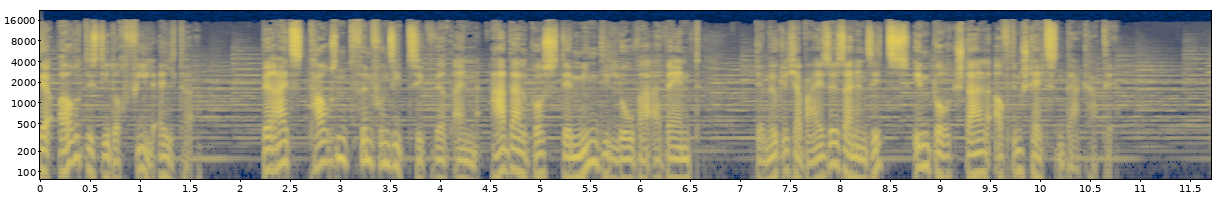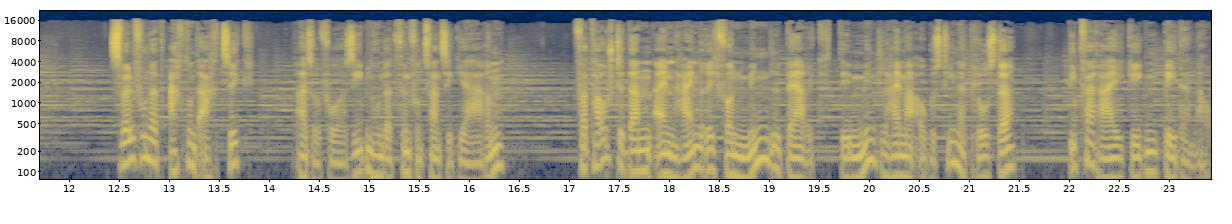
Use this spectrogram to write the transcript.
Der Ort ist jedoch viel älter. Bereits 1075 wird ein Adalgos de Mindilova erwähnt, der möglicherweise seinen Sitz im Burgstall auf dem Stelzenberg hatte. 1288, also vor 725 Jahren, vertauschte dann ein Heinrich von Mindelberg dem Mindelheimer Augustinerkloster die Pfarrei gegen Bedernau.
